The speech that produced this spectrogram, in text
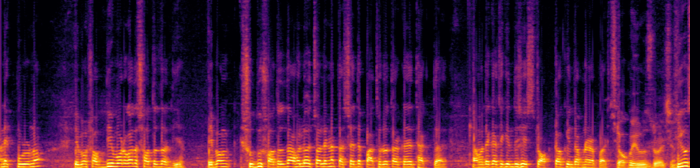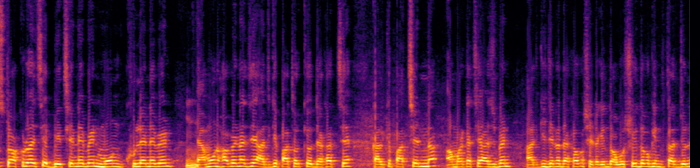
অনেক পুরনো এবং সব দিয়ে বড় কথা সততা দিয়ে। এবং শুধু সততা হলেও চলে না তার সাথে পাথরও তার কাছে থাকতে হয়। আমাদের কাছে কিন্তু সেই স্টকটাও কিন্তু আপনারা পাচ্ছেন। স্টক হিউজ রয়েছে। হিউজ স্টক রয়েছে বেছে নেবেন মন খুলে নেবেন। এমন হবে না যে আজকে পাথর কেউ দেখাচ্ছে কালকে পাচ্ছেন না আমার কাছে আসবেন আজকে যেটা দেখাবো সেটা কিন্তু অবশ্যই দেবো কিন্তু তার জন্য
